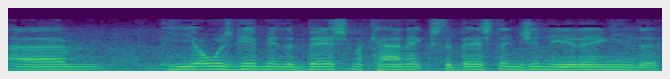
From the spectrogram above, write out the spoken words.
Um, he always gave me the best mechanics, the best engineering, the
